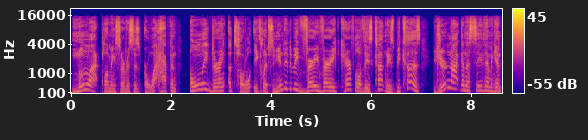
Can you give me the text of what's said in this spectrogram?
Moonlight Plumbing Services are what happen only during a total eclipse. And you need to be very, very careful of these companies because you're not going to see them again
